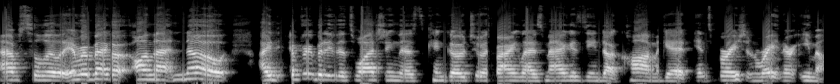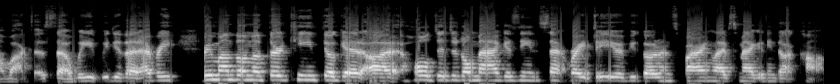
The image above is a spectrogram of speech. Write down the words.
Absolutely. And Rebecca, on that note, I, everybody that's watching this can go to inspiringlivesmagazine.com and get inspiration right in their email boxes. So we, we do that every, every month on the 13th. You'll get a whole digital magazine sent right to you if you go to inspiringlivesmagazine.com.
